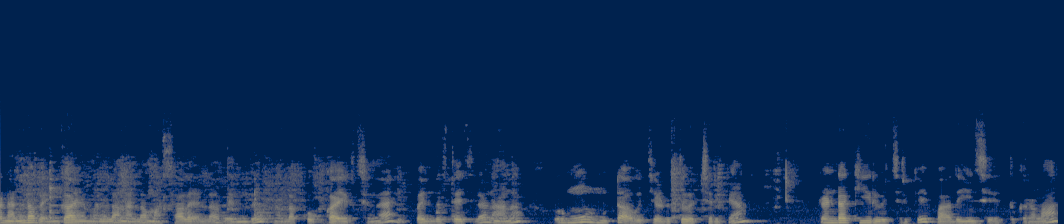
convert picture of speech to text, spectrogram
இப்போ நல்லா வெங்காயம் எல்லாம் நல்லா மசாலா எல்லாம் வெந்து நல்லா குக் ஆயிடுச்சுங்க இப்போ இந்த ஸ்டேஜில் நான் ஒரு மூணு முட்டை அவிச்சு எடுத்து வச்சுருக்கேன். ரெண்டாக கீறி வச்சுருக்கேன். இப்போ அதையும் சேர்த்துக்கிறலாம்.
